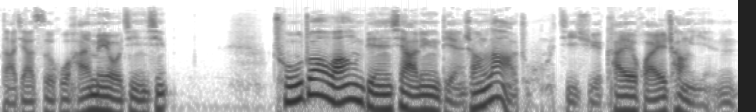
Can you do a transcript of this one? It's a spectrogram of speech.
大家似乎还没有尽兴。楚庄王便下令点上蜡烛，继续开怀畅饮，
